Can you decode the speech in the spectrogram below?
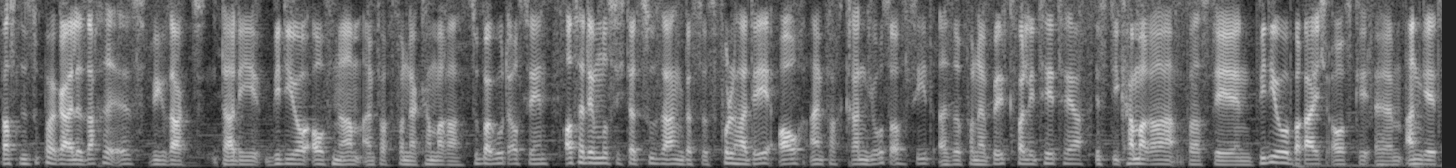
was eine super geile Sache ist. Wie gesagt, da die Videoaufnahmen einfach von der Kamera super gut aussehen. Außerdem muss ich dazu sagen, dass das Full HD auch einfach grandios aussieht. Also von der Bildqualität her ist die Kamera, was den Videobereich äh, angeht,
